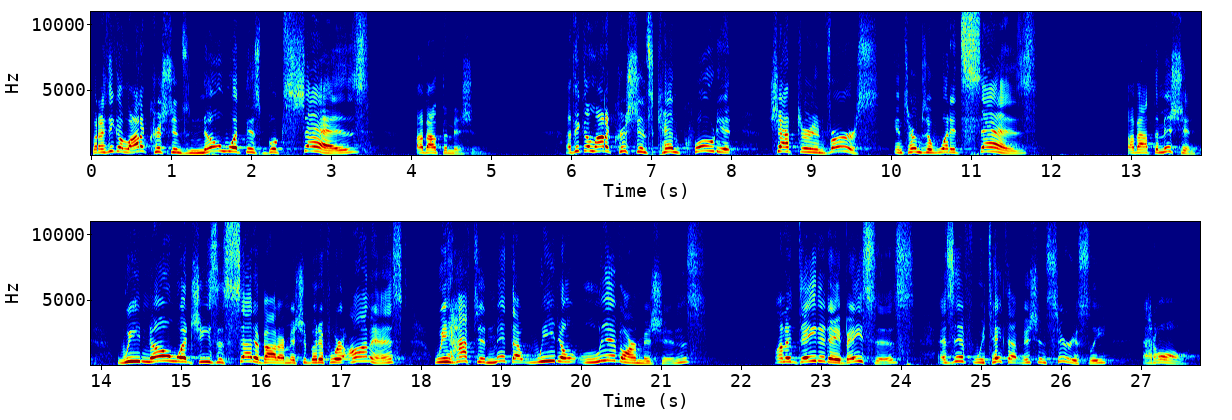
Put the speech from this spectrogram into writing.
But I think a lot of Christians know what this book says about the mission. I think a lot of Christians can quote it chapter and verse in terms of what it says about the mission. We know what Jesus said about our mission, but if we're honest, we have to admit that we don't live our missions on a day to day basis as if we take that mission seriously at all.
